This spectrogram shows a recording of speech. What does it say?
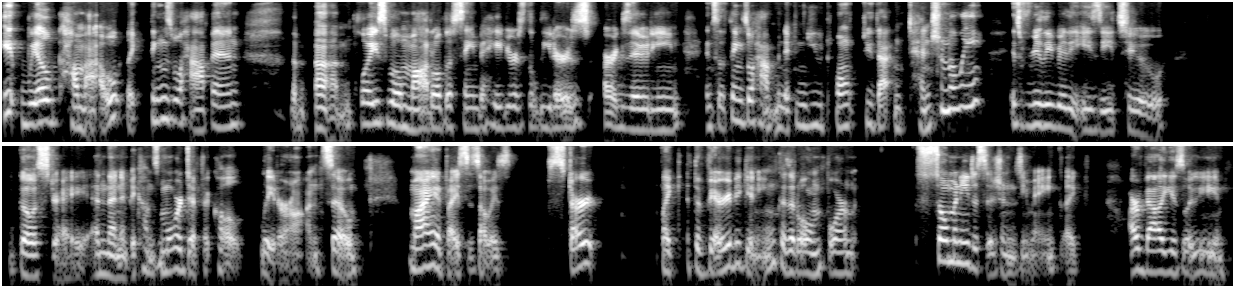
it will come out, like things will happen. The um, employees will model the same behaviors the leaders are exhibiting. And so things will happen. If you don't do that intentionally, it's really, really easy to go astray. And then it becomes more difficult later on. So my advice is always start like at the very beginning because it will inform so many decisions you make like our values we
